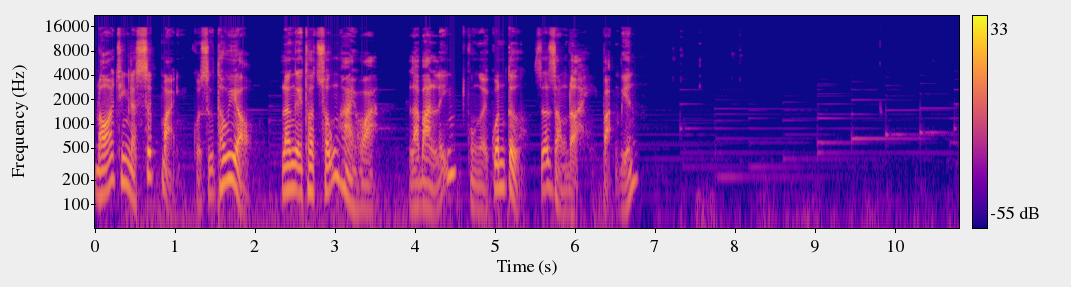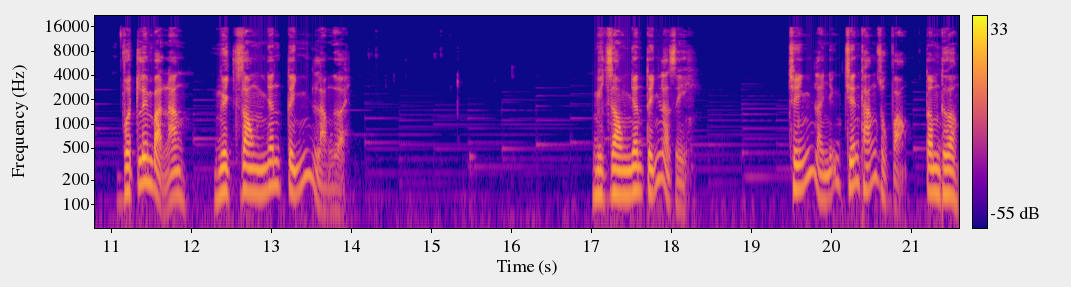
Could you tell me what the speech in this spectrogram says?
Đó chính là sức mạnh của sự thấu hiểu, là nghệ thuật sống hài hòa, là bản lĩnh của người quân tử giữa dòng đời vạn biến. Vượt lên bản năng, nghịch dòng nhân tính làm người. Nghịch dòng nhân tính là gì? Chính là những chiến thắng dục vọng, tâm thương,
